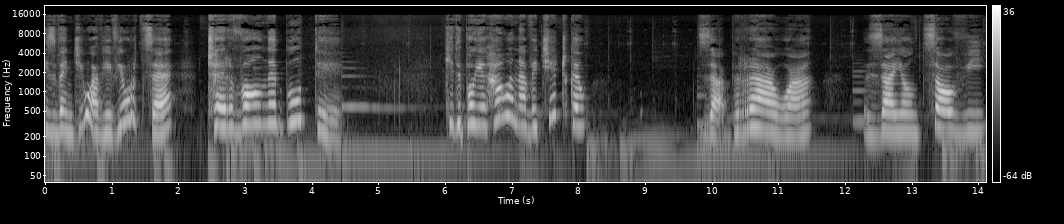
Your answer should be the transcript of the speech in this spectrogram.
i zwędziła wiewiórce czerwone buty. Kiedy pojechała na wycieczkę, zabrała zającowi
